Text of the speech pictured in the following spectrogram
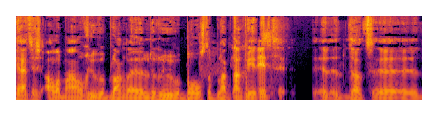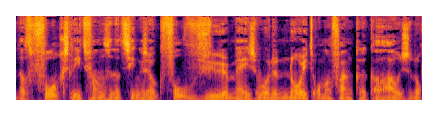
Ja, het is allemaal ruwe, blanke, ruwe bolster, blanke, Blanke pit. pit. Eh, Dat, eh, dat volkslied van ze, dat zingen ze ook vol vuur mee. Ze worden nooit onafhankelijk, al houden ze nog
